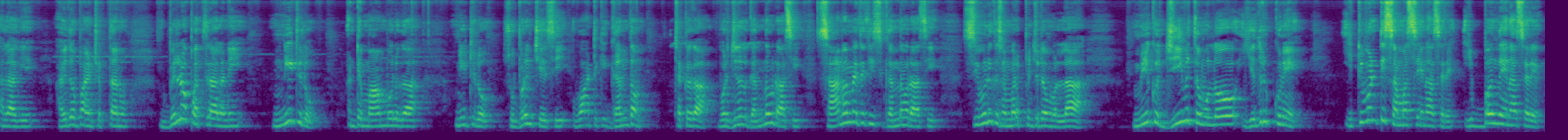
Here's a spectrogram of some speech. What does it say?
అలాగే ఐదో పాయింట్ చెప్తాను బిల్వపత్రాలని నీటిలో అంటే మామూలుగా నీటిలో శుభ్రం చేసి వాటికి గంధం చక్కగా ఒరిజినల్ గంధం రాసి స్నానం అయితే తీసి గంధం రాసి శివునికి సమర్పించడం వల్ల మీకు జీవితంలో ఎదుర్కొనే ఎటువంటి సమస్య అయినా సరే ఇబ్బంది అయినా సరే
